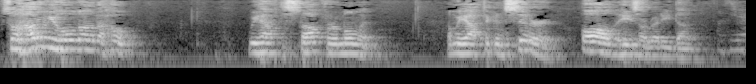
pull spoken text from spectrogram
So how do we hold on to hope? We have to stop for a moment and we have to consider all that he's already done yes.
